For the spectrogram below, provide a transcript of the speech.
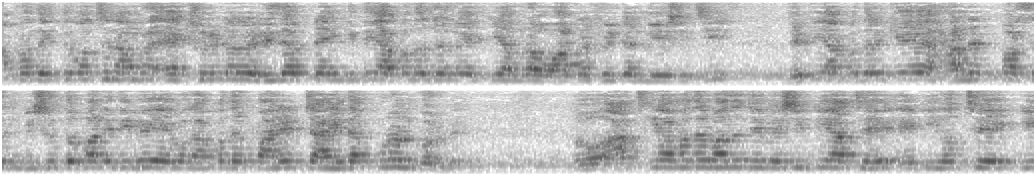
আপনারা দেখতে পাচ্ছেন, আমরা একশো লিটারের রিজার্ভ ট্যাঙ্কি দিয়ে আপনাদের জন্য একটি আমরা ওয়াটার ফিল্টার নিয়ে এসেছি, যেটি আপনাদেরকে হান্ড্রেড পার্সেন্ট বিশুদ্ধ পানি দিবে এবং আপনাদের পানির চাহিদা পূরণ করবে। তো আজকে আমাদের মাঝে যে মেশিনটি আছে, এটি হচ্ছে একটি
